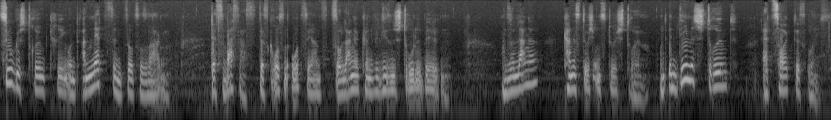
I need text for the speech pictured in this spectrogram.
zugeströmt kriegen und am Netz sind sozusagen des Wassers, des großen Ozeans, solange können wir diesen Strudel bilden. Und solange kann es durch uns durchströmen. Und indem es strömt, erzeugt es uns.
